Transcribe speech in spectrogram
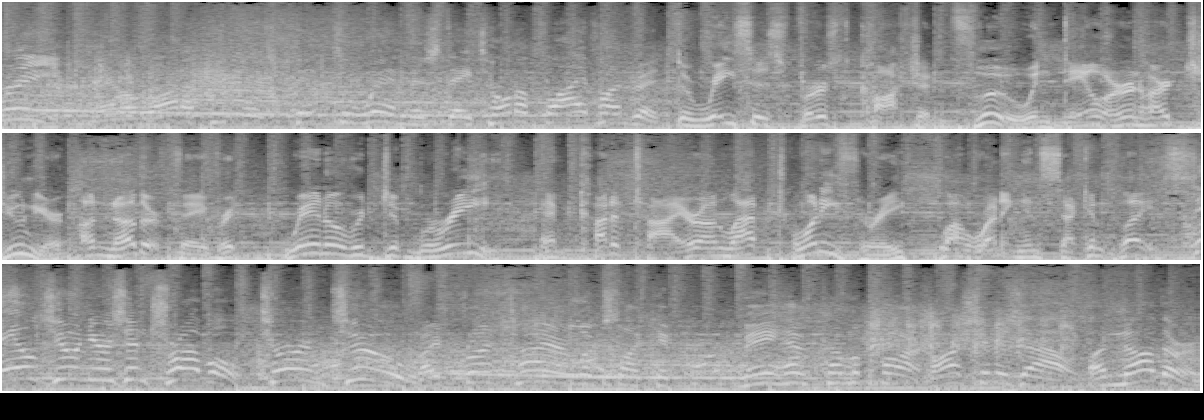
three. And a lot of people's pick to win this Daytona 500. The race's first caution flew when Dale Earnhardt Jr., another favorite, ran over debris and cut a tire on lap 23 while running in second place. Dale Jr.'s in trouble. Turn two. Right front tire looks like it may have come apart. Caution is out. Another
